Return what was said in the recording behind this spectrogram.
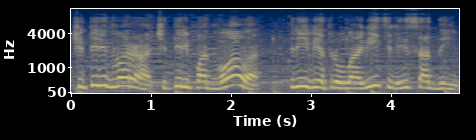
4 двора, 4 подвала, 3 ветроуловителя и сады.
